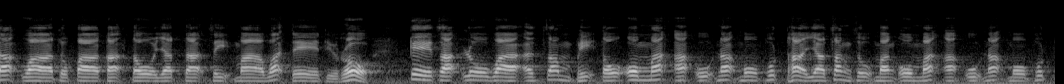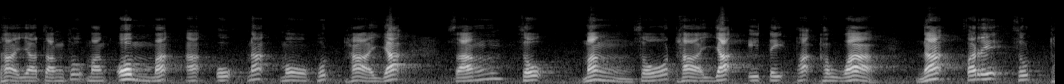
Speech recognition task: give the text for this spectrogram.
ละวาทุปากะโตยัตสิมาวะเจติโร เกสะโลวาอสัมพิโตอมมะอะอุนะโมพุทธายาสังสุมังอมมะอะอุนะโมพุทธายาสังสุมังอมมะอะอุนะโมพุทธายะ สังสุมังโสทายะอิติภควานะปริสุทธโธ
